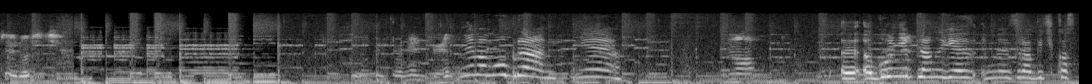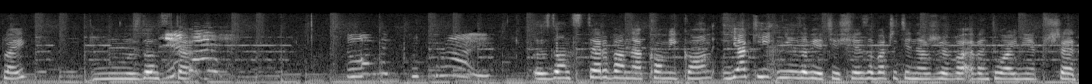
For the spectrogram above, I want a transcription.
szczerość. Nie mam ubrań. Nie. No, Y, ogólnie planujemy zrobić cosplay. Mm, Z Don't, nie Sta- masz! To ma być surprise. z Don't Sterwa na Comic Con. Jaki nie dowiecie się, zobaczycie na żywo, ewentualnie przed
